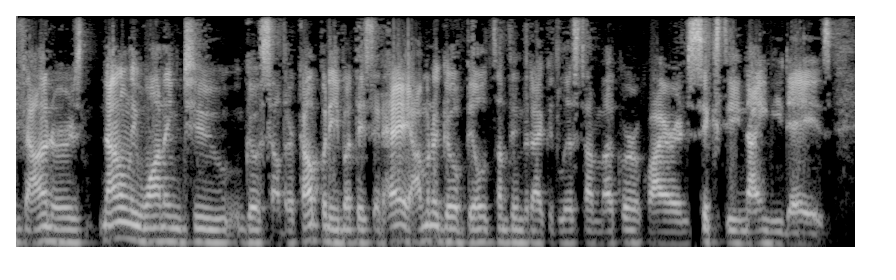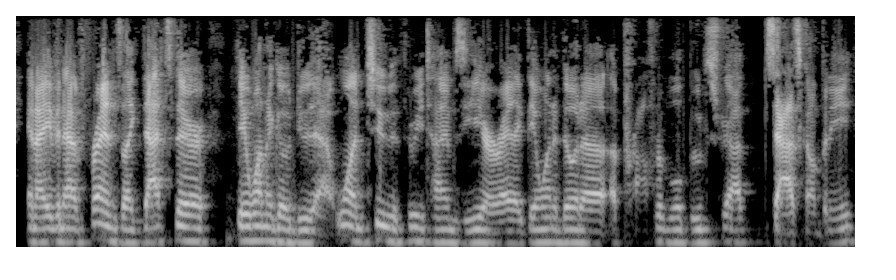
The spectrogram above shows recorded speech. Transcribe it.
founders not only wanting to go sell their company, but they said, Hey, I'm going to go build something that I could list on MicroAcquire in 60, 90 days. And I even have friends like that's their, they want to go do that one, two, three times a year, right? Like they want to build a, a profitable bootstrap SaaS company,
